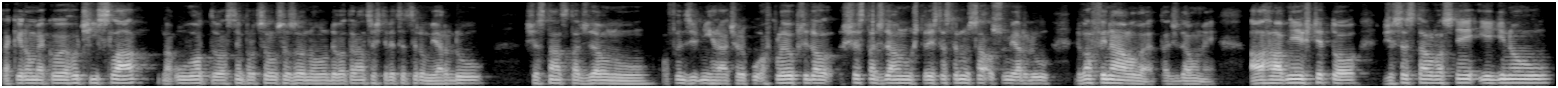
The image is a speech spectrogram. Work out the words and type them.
tak jenom jako jeho čísla na úvod vlastně pro celou sezonu 1947 yardů, 16 touchdownů, ofenzivní hráč roku a v playoff přidal 6 touchdownů, 478 yardů, dva finálové touchdowny. A hlavně ještě to, že se stal vlastně jedinou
